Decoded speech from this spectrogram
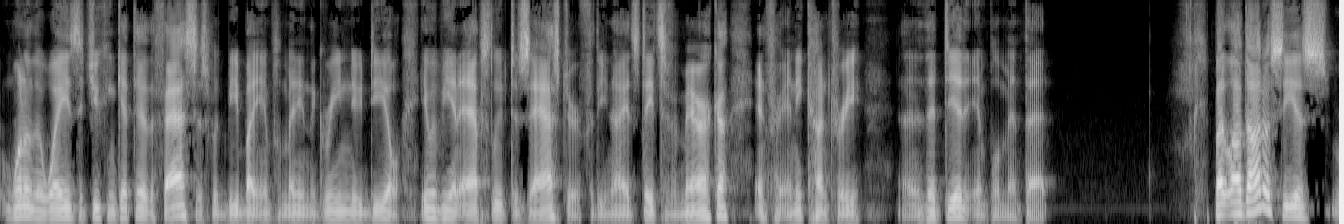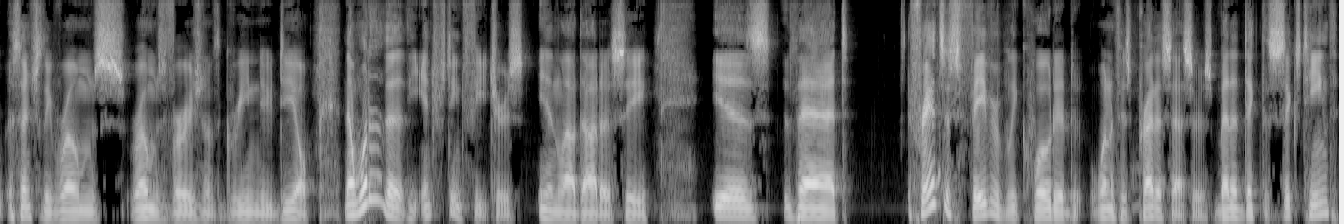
one of the ways that you can get there the fastest would be by implementing the Green New Deal. It would be an absolute disaster for the United States of America and for any country uh, that did implement that. But Laudato Si is essentially Rome's Rome's version of the Green New Deal. Now, one of the, the interesting features in Laudato Si is that Francis favorably quoted one of his predecessors, Benedict XVI,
